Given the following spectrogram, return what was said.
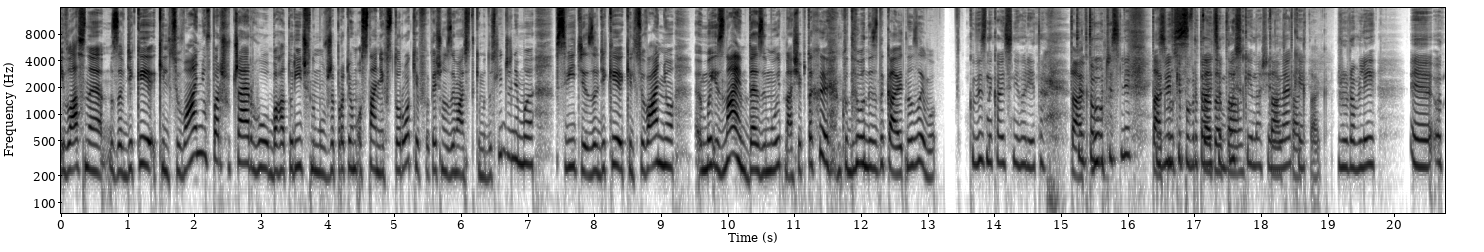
І, власне, завдяки кільцюванню, в першу чергу, багаторічному, вже протягом останніх 100 років, фактично займаються такими дослідженнями в світі. Завдяки кільцюванню е, ми і знаємо, де зимують наші птахи, куди вони зникають на зиму куди зникають снігурі. Так. так Це в тому ну, числі, так, і звідки ну, повертаються та, та, бузьки, наші так, далекі, так, журавлі. Е, от,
